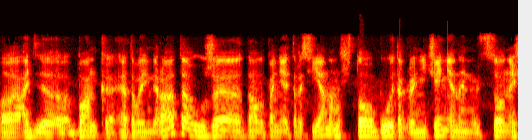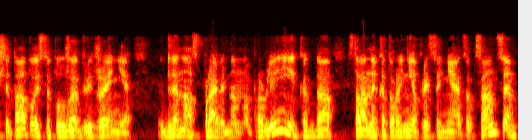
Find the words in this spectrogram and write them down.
э, э, банк этого Эмирата уже дал понять россиянам, что будет ограничение на инвестиционные счета, то есть это уже движение для нас правильном направлении, когда страны, которые не присоединяются к санкциям,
